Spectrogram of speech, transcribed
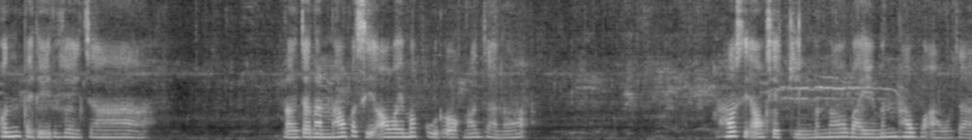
ค้นไปเรื่อยๆจ้า หลังจากนั้นเขาก็สิเอาไว้มะกรูดออกเนาะจ้ะเนาะเขาสิเอาแค่กินมันเนาะใบมันเขาก็เอาจ้ะ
